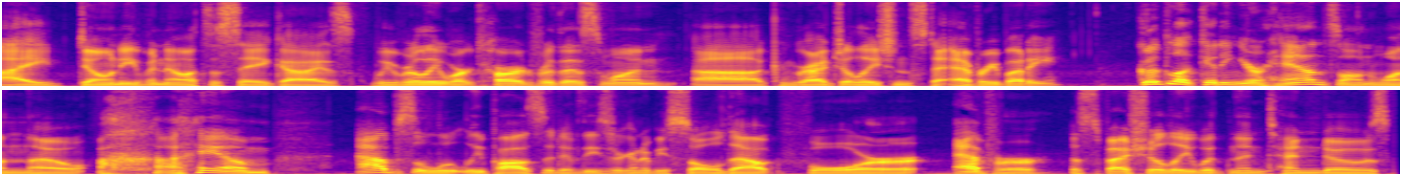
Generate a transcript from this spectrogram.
I don't even know what to say, guys. We really worked hard for this one. Uh, congratulations to everybody. Good luck getting your hands on one, though. I am absolutely positive these are going to be sold out forever, especially with Nintendo's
